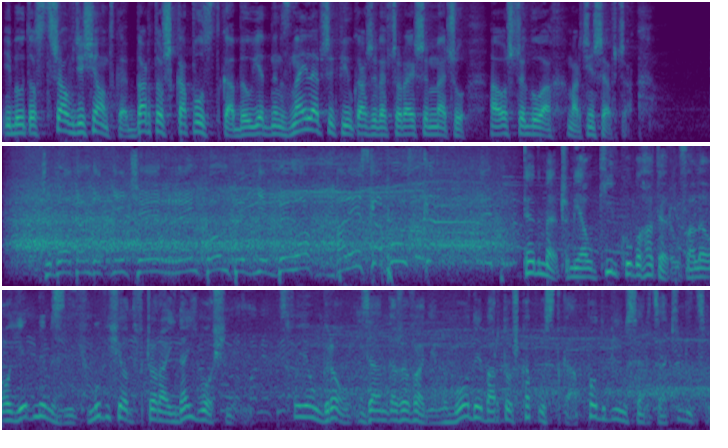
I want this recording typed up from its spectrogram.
i był to strzał w dziesiątkę. Bartosz Kapustka był jednym z najlepszych piłkarzy we wczorajszym meczu, a o szczegółach Marcin Szewczak. Czy było tam dotknięcie ręką? Pewnie było, ale jest kapustka! Ten mecz miał kilku bohaterów, ale o jednym z nich mówi się od wczoraj najgłośniej. Swoją grą i zaangażowaniem młody Bartosz Kapustka podbił serca kibiców.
